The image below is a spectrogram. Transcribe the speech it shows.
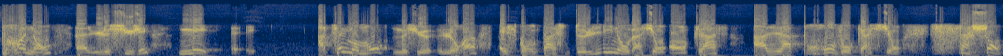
prenant euh, le sujet, mais euh, à quel moment, Monsieur Laurent, est-ce qu'on passe de l'innovation en classe à la provocation, sachant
